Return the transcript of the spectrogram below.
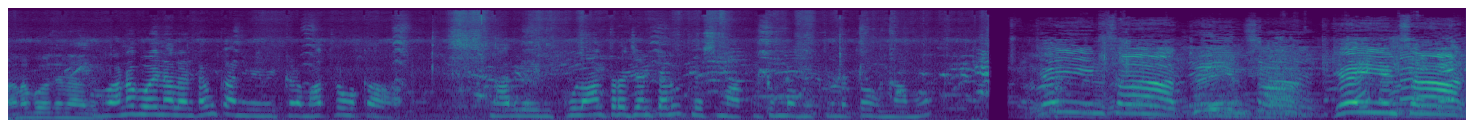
వనభోజనాలు. అంటాం కానీ మేము ఇక్కడ మాత్రం ఒక నాలుగైదు కులాంతర జంటలు ప్లస్ మా కుటుంబ మిత్రులతో ఉన్నాము. జై ఇన్సాన్! జై ఇన్సాన్! జై ఇన్సాన్!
